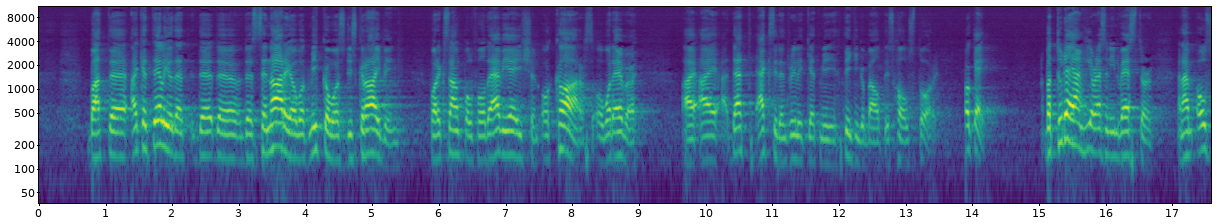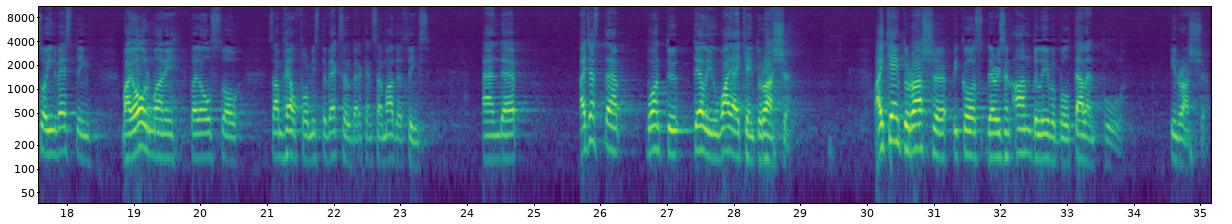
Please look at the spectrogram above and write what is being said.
But uh, I can tell you that the, the, the scenario what Mikko was describing, for example, for the aviation or cars or whatever, I, I, that accident really get me thinking about this whole story. Okay. But today I'm here as an investor, and I'm also investing my own money, but also some help for Mr. Vekselberg and some other things. And uh, I just uh, want to tell you why I came to Russia. I came to Russia because there is an unbelievable talent pool in Russia.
